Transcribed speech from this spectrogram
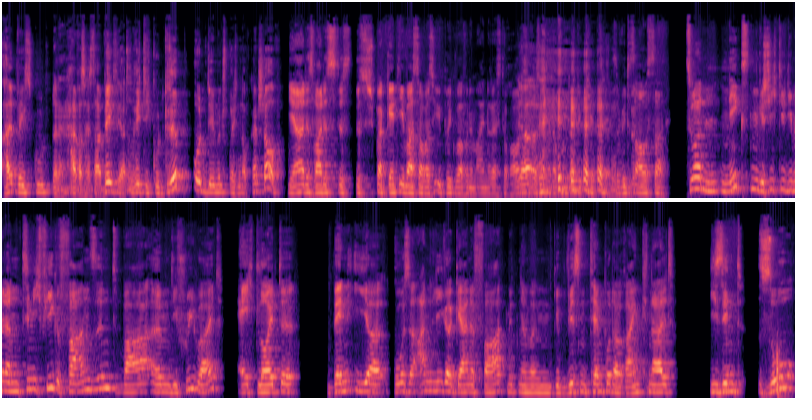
halbwegs gut, nein, was heißt halbwegs, ihr hattet richtig gut Grip und dementsprechend auch kein Staub. Ja, das war das, das, das Spaghetti-Wasser, was übrig war von dem einen Restaurant. Ja. Das ist da runtergekippt, so wie das aussah. Zur nächsten Geschichte, die mir dann ziemlich viel gefahren sind, war ähm, die Freeride. Echt, Leute, wenn ihr große Anlieger gerne fahrt, mit einem gewissen Tempo da reinknallt, die sind so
